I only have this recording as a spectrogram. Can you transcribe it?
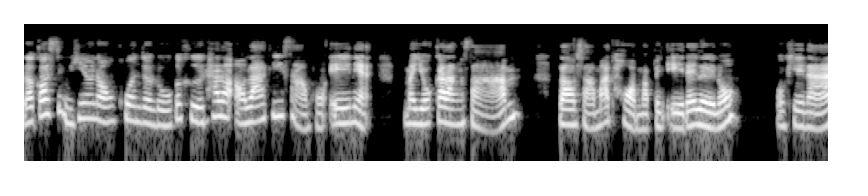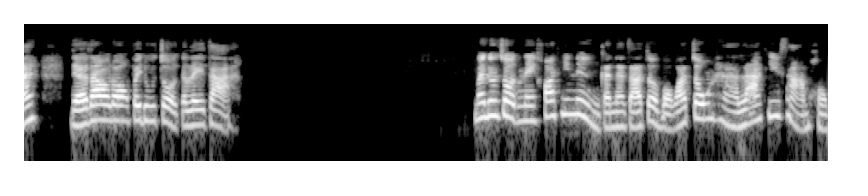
แล้วก็สิ่งที่น้องๆควรจะรู้ก็คือถ้าเราเอารากที่ 3 ของ a เนี่ย มายกกำลัง 3 เราสามารถถอนมาเป็น a ได้เลยเนาะ โอเคนะ เดี๋ยวเราลองไปดูโจทย์กันเลยจ้ะมาดูโจทย์ในข้อที่ 1 กันนะจ๊ะโจทย์บอกว่าจงหารากที่ 3 ของ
